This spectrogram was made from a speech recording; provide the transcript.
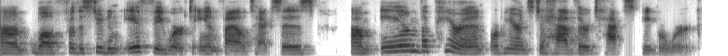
um, well, for the student if they worked and filed taxes, um, and the parent or parents to have their tax paperwork.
